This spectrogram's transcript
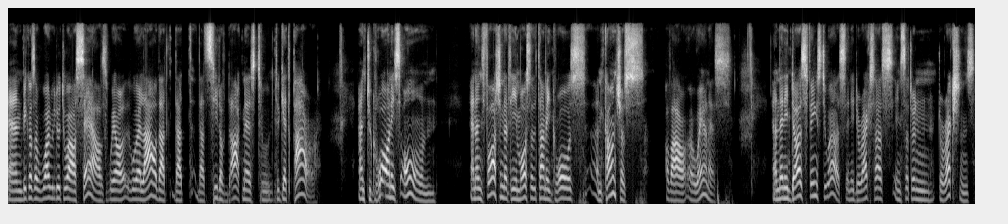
and because of what we do to ourselves we, are, we allow that, that, that seed of darkness to, to get power and to grow on its own. And unfortunately most of the time it grows unconscious of our awareness. And then it does things to us and it directs us in certain directions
